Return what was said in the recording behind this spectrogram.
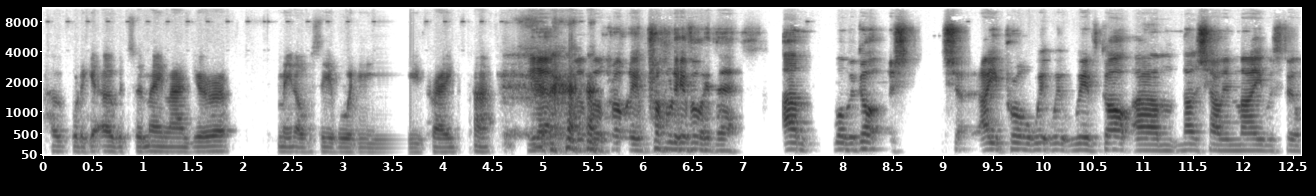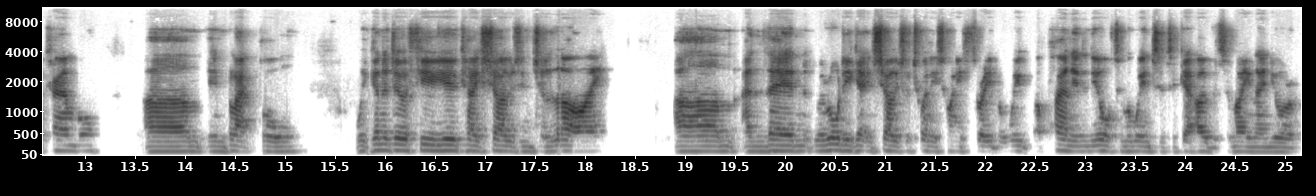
hopeful to get over to mainland Europe. I mean, obviously avoiding Ukraine. yeah, we'll, we'll, probably probably avoid that. Um, well, we've got April. We, we, we've got um, another show in May with Phil Campbell um, in Blackpool. We're going to do a few UK shows in July. Um, and then we're already getting shows for 2023, but we are planning in the autumn and winter to get over to mainland Europe.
